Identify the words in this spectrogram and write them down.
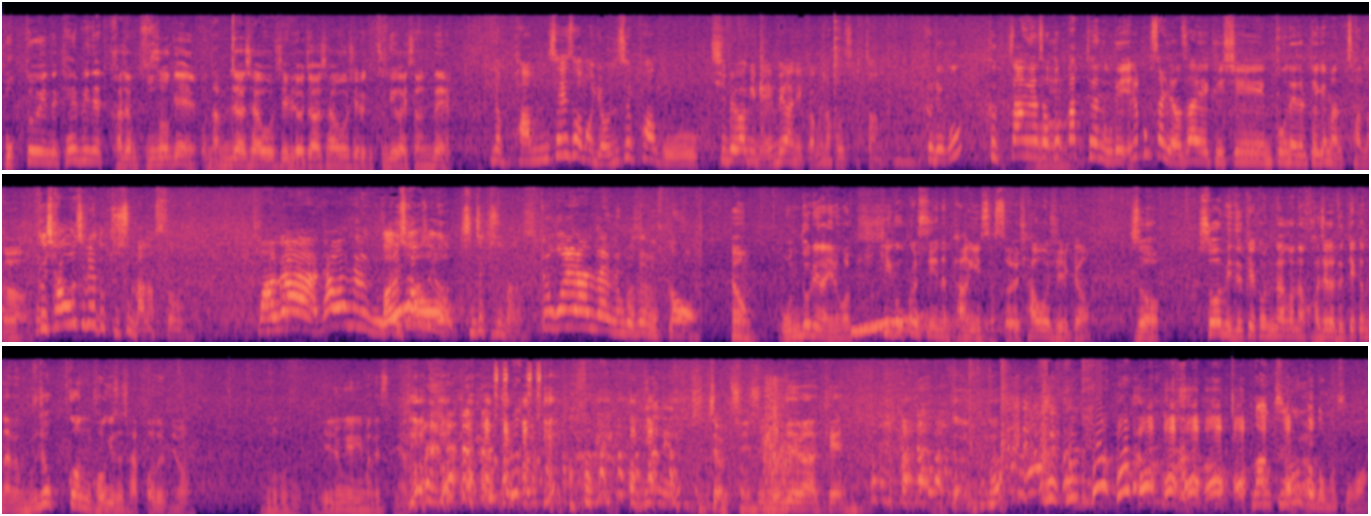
복도에 있는 캐비넷 가장 구석에 남자 샤워실, 여자 샤워실 이렇게 두 개가 있었는데 그냥 밤새서 막 연습하고 집에 가긴 애매하니까 맨날 거기서 잤잖아. 그리고 극장에서 똑같은 우리 7살 여자의 귀신 본 애들 되게 많잖아. 그 샤워실에도 귀신 많았어. 맞아, 샤워실에 무슨 맞아 샤워실에 진짜 귀신 많았어. 뚜거리 앉아있는 귀신 있어. 형 온돌이나 이런 걸 켜고 끌 수 있는 방이 있었어요 샤워실 겸 그래서 수업이 늦게 끝나거나 과제가 늦게 끝나면 무조건 거기서 잤거든요 음, 예종 얘기만 해서 미안해 미안해요. 진짜로 진심 먼저 일어날게 난 그런 거 너무 좋아.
